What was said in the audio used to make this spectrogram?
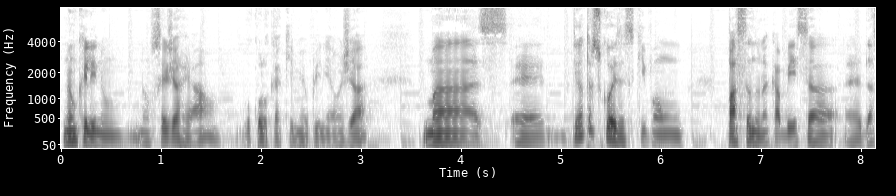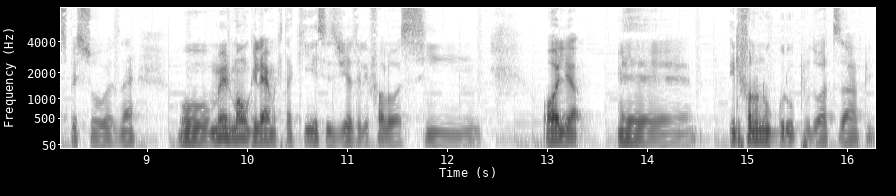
Não que ele não, não seja real, vou colocar aqui minha opinião já. Mas é, tem outras coisas que vão passando na cabeça é, das pessoas, né? O meu irmão, o Guilherme, que tá aqui esses dias, ele falou assim: Olha, é... ele falou no grupo do WhatsApp.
